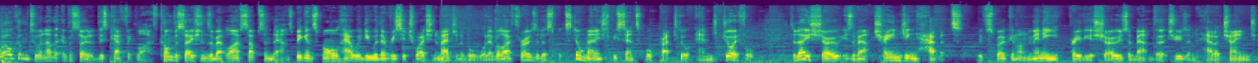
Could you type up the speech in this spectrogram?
Welcome to another episode of This Catholic Life. Conversations about life's ups and downs, big and small, how we deal with every situation imaginable, whatever life throws at us, but still manage to be sensible, practical, and joyful. Today's show is about changing habits. We've spoken on many previous shows about virtues and how to change,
